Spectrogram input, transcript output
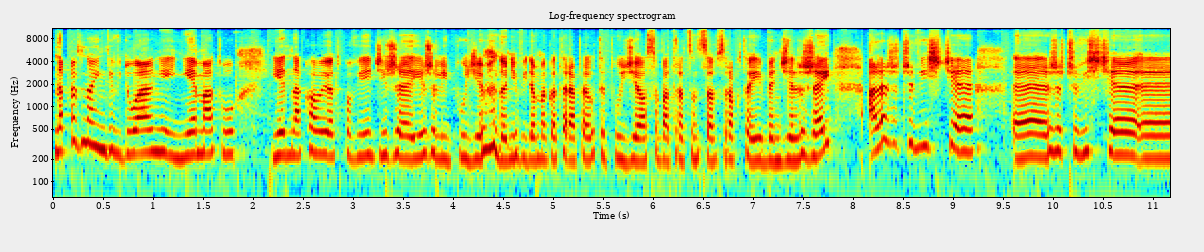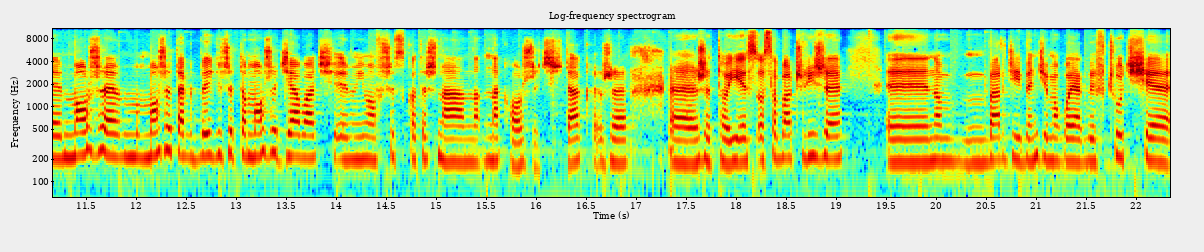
Na pewno indywidualnie i nie ma tu jednakowej odpowiedzi, że jeżeli pójdziemy do niewidomego terapeuty, pójdzie osoba tracąca wzrok, to jej będzie lżej, ale rzeczywiście, rzeczywiście może, może tak być, że to może działać mimo wszystko też na, na, na korzyść, tak? Że, że to jest osoba, czyli że no, bardziej będzie mogła jakby wczuć się,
